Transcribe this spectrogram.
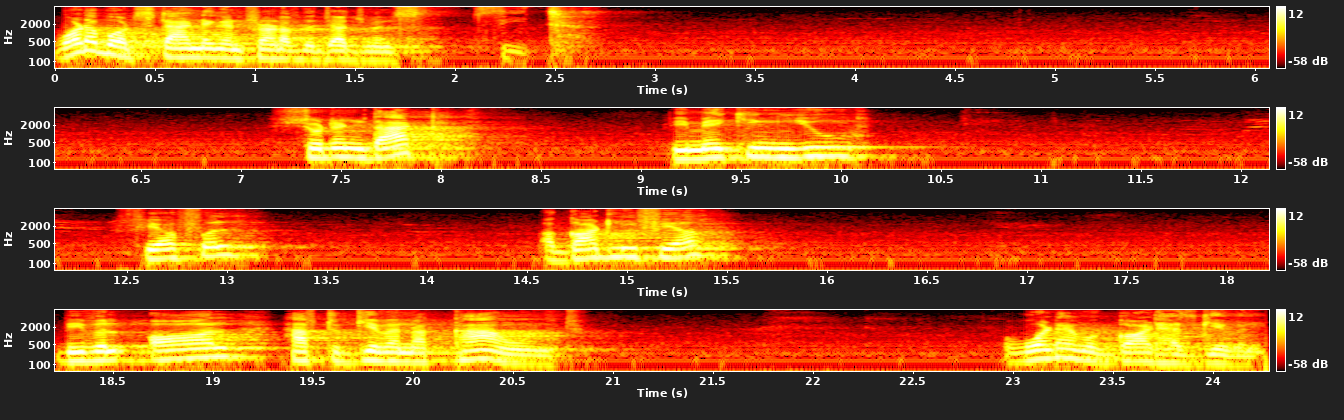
What about standing in front of the judgment seat? Shouldn't that be making you fearful? A godly fear? We will all have to give an account of whatever God has given.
